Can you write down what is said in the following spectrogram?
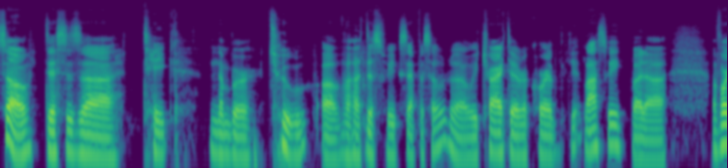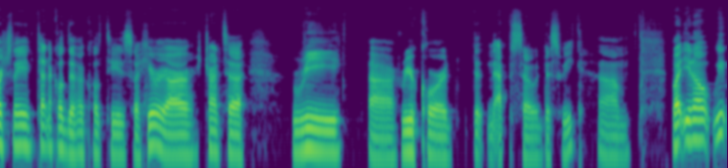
So this is uh take number two of uh, this week's episode. Uh, we tried to record last week, but uh, unfortunately, technical difficulties. So here we are trying to re uh, re-record an episode this week. Um, but you know, we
